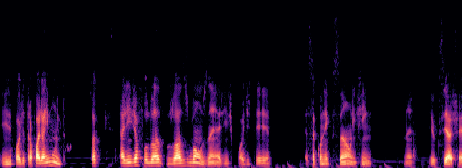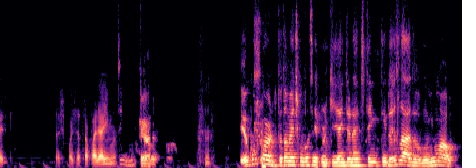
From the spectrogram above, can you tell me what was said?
E pode atrapalhar em muito. Só que a gente já falou dos lados bons, né? A gente pode ter essa conexão, enfim, né? E o que você acha, Eric? Você acha que pode atrapalhar aí, mano? Sim, cara. Eu concordo totalmente com você, porque a internet tem, tem dois lados, o ruim e o mal.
